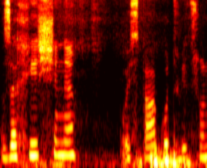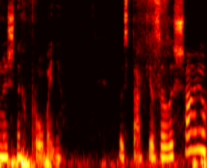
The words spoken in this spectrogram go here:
Захищене ось так от від сонячних променів. Ось так я залишаю.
